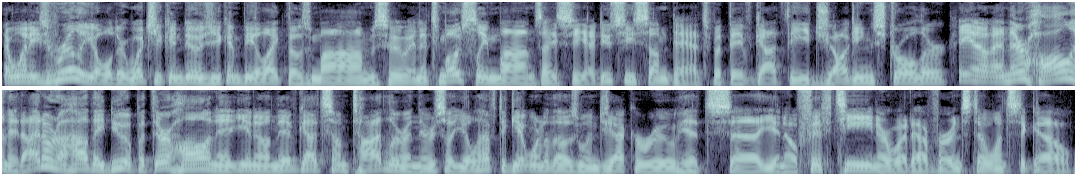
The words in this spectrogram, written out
And when he's really older, what you can do is you can be like those moms who, and it's mostly moms I see. I do see some dads, but they've got the jogging stroller, you know, and they're hauling it. I don't know how they do it, but they're hauling it, you know, and they've got some toddler in there. So you'll have to get one of those when Jackaroo hits, uh, you know, 15 or whatever and still wants to go.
